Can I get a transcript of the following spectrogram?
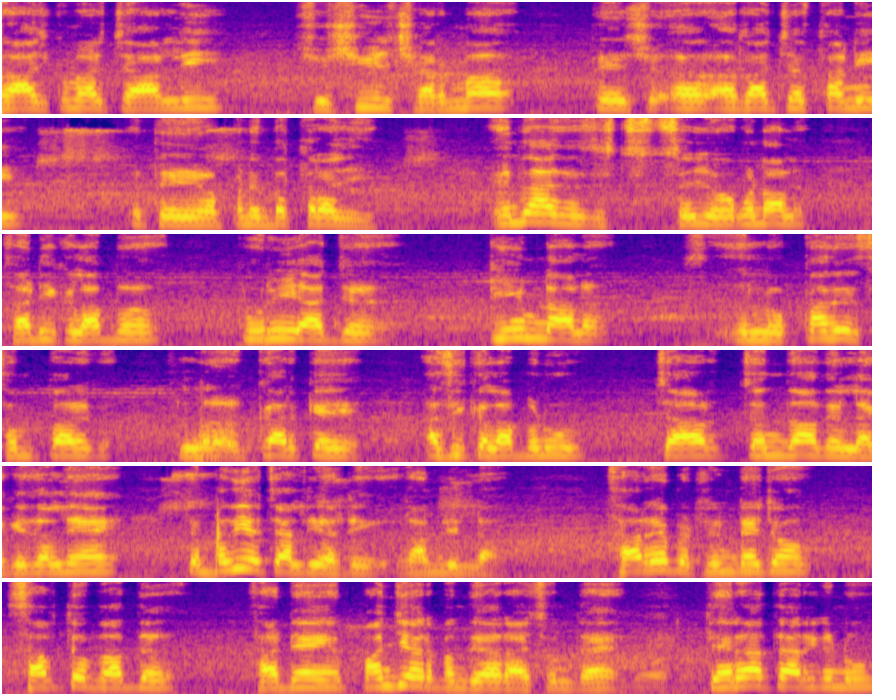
ਰਾਜਕੁਮਾਰ ਚਾਰਲੀ ਸੁਸ਼ੀਲ ਸ਼ਰਮਾ ਤੇ ਰਾਜਸਥਾਨੀ ਤੇ ਆਪਣੇ ਬੱਤਰਾ ਜੀ। ਇਹਨਾਂ ਦੇ ਸਹਿਯੋਗ ਨਾਲ ਸਾਡੀ ਕਲੱਬ ਪੂਰੀ ਅੱਜ ਟੀਮ ਨਾਲ ਲੋਕਾਂ ਦੇ ਸੰਪਰਕ ਕਰਕੇ ਅਸੀਂ ਕਲੱਬ ਨੂੰ ਚਾਰ ਚੰਦਾਂ ਤੇ ਲੈ ਕੇ ਚੱਲਦੇ ਹਾਂ ਤੇ ਵਧੀਆ ਚੱਲ ਰਹੀ ਹੈ ਸਾਡੀ ਰਾਮਲੀਲਾ। ਸਾਰੇ ਬਠਿੰਡੇ ਚੋਂ ਸਭ ਤੋਂ ਵੱਧ ਸਾਡੇ 5000 ਬੰਦੇ ਦਾ ਰਸ਼ ਹੁੰਦਾ ਹੈ। 13 ਤਾਰੀਖ ਨੂੰ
